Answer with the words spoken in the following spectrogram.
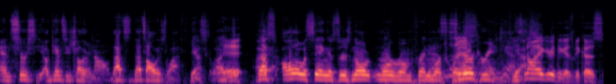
and Cersei against each other now. That's that's all there's left. Yes, basically. I. It- That's yeah. all I was saying is there's no more room for any more Yes. twists. So we're agreeing. Yes. Yeah. No, I agree with you guys because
